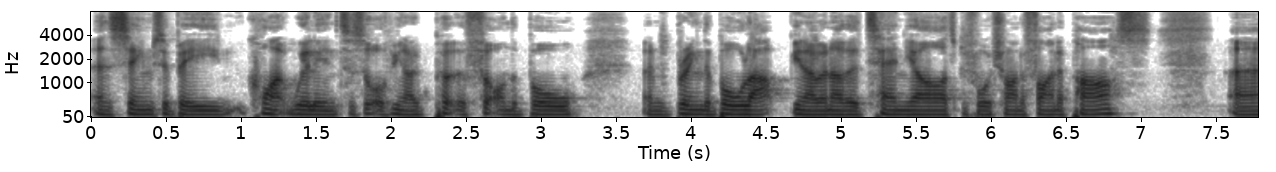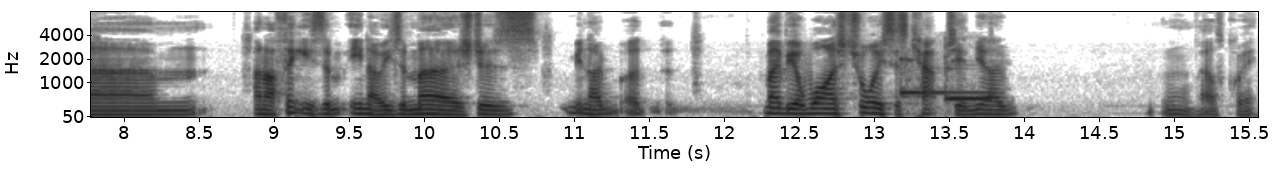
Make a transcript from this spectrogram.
and seemed to be quite willing to sort of, you know, put the foot on the ball and bring the ball up, you know, another 10 yards before trying to find a pass. Um, and I think he's, you know, he's emerged as, you know, a, maybe a wise choice as captain. You know, mm, that was quick.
